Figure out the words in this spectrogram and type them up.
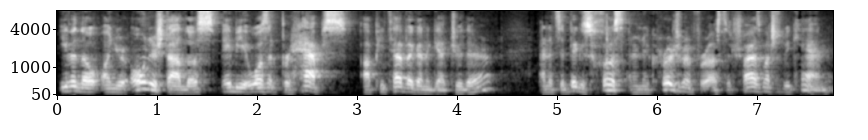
even though on your own Ishtadlus, maybe it wasn't perhaps a Piteva going to get you there, and it's a big schus and an encouragement for us to try as much as we can,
